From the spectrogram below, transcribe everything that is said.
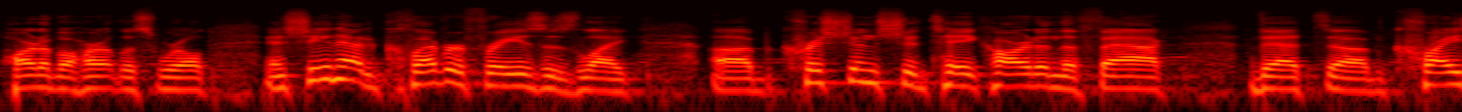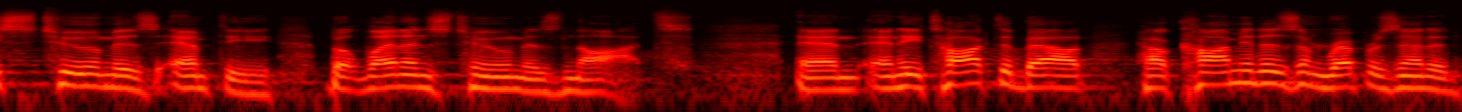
heart of a heartless world. And Sheen had clever phrases like uh, Christians should take heart in the fact that uh, Christ's tomb is empty, but Lenin's tomb is not. And, and he talked about how communism represented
